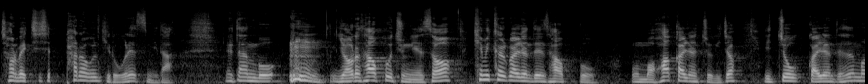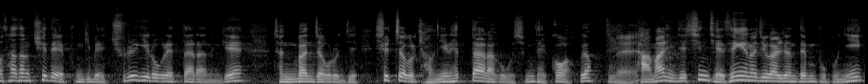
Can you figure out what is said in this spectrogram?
1,578억을 기록을 했습니다. 일단 뭐 여러 사업부 중에서 케미컬 관련된 사업부 뭐 화학 관련 쪽이죠. 이쪽 관련돼서 뭐 사상 최대 분기 매출을 기록을 했다라는 게 전반적으로 이제 실적을 견인했다라고 보시면 될 것 같고요. 네. 다만 이제 신재생에너지 관련된 부분이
